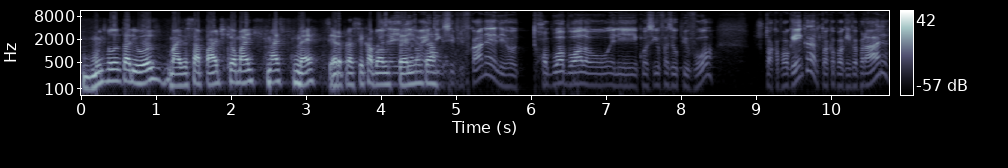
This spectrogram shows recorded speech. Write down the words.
muito voluntarioso, mas essa parte que é o mais, mais né? Era para ser com a bola nos pés, não tá. tem que simplificar, né? Ele roubou a bola ou ele conseguiu fazer o pivô. Toca pra alguém, cara. Toca pra alguém vai pra área.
